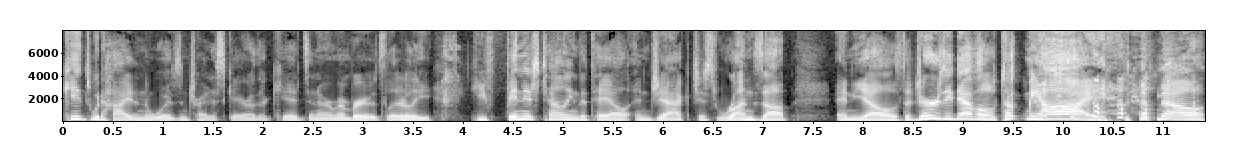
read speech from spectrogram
kids would hide in the woods and try to scare other kids. And I remember it was literally he finished telling the tale and Jack just runs up and yells, The Jersey Devil took me high. now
